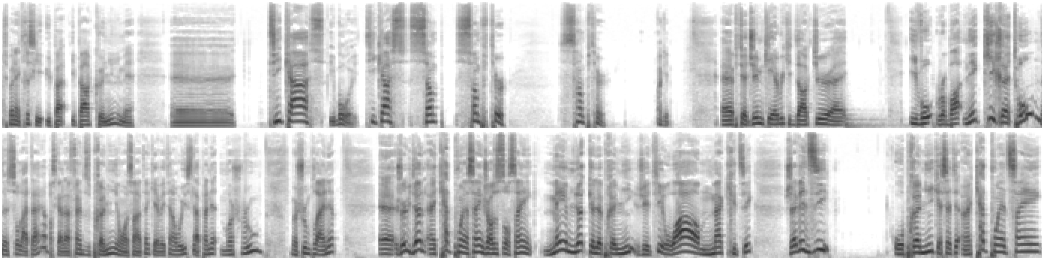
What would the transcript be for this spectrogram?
C'est pas une actrice qui est hyper, hyper connue, mais euh, Tika, boy, Tika Sump, Sumpter. Sumpter. OK. Euh, Puis t'as Jim Carrey qui est Dr. Ivo Robotnik qui retourne sur la Terre parce qu'à la fin du premier, on s'entend qu'il avait été envoyé sur la planète Mushroom, Mushroom Planet. Euh, je lui donne un 4.5 genre sur 5, même note que le premier. J'ai été wow ma critique. J'avais dit au premier que c'était un 4.5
